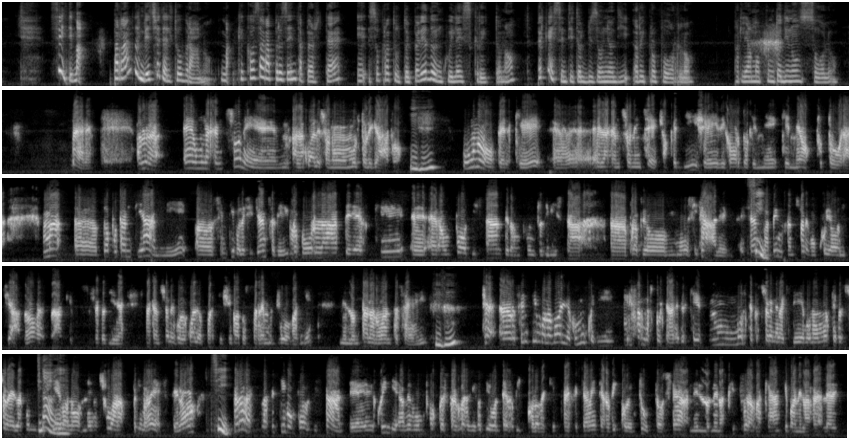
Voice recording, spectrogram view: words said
Senti, ma parlando invece del tuo brano, ma che cosa rappresenta per te e soprattutto il periodo in cui l'hai scritto, no? Perché hai sentito il bisogno di riproporlo? Parliamo appunto di non solo. Bene, allora è una canzone alla quale sono molto legato. Mhm, Uno perché eh, è la canzone in sé, ciò che dice e il ricordo che ne, che ne ho tuttora, ma eh, dopo tanti anni eh, sentivo l'esigenza di riproporla perché eh, era un po' distante da un punto di vista eh, proprio musicale, essendo Sì, la prima canzone con cui ho iniziato, anche c'è da dire, la canzone con la quale ho partecipato a Sanremo Giovani nel lontano 96, mhm, cioè, eh, sentivo la voglia comunque di, di rifarla ascoltare perché mm, molte persone me la chiedevano, molte persone la condividevano nella sua prima veste, no? Sì. Però la sentivo un po' distante, quindi avevo un po' questa cosa di oddio quando ero piccolo, perché effettivamente ero piccolo in tutto, sia nel, nella scrittura ma che anche poi nella realizzazione.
